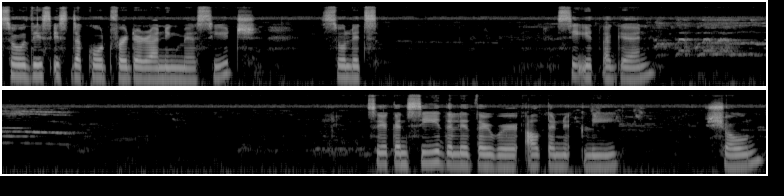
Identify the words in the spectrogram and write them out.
so this is the code for the running message. So let's see it again. So you can see the letter were alternately shown.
